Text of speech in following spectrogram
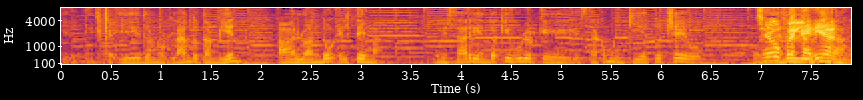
Y- Y don Orlando también, evaluando el tema. Me estaba riendo aquí, Julio, que está como inquieto Cheo. Cheo Feliniano.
